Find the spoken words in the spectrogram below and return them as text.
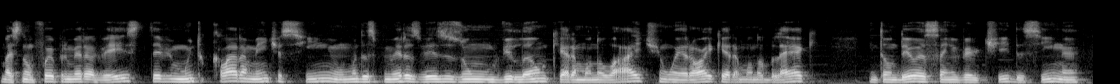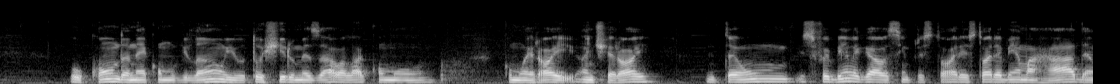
mas não foi a primeira vez, teve muito claramente assim, uma das primeiras vezes um vilão que era mono white, um herói que era mono black, então deu essa invertida assim, né? O Konda, né, como vilão e o Toshiro Mezawa lá como como herói, anti-herói. Então, isso foi bem legal, assim, pra história. A história é bem amarrada,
